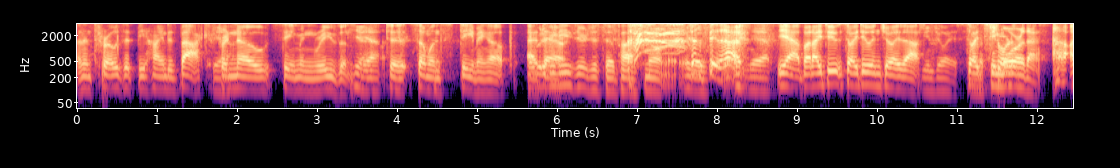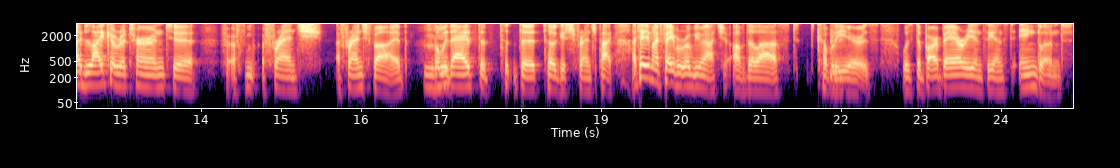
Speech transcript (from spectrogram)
and then throws it behind his back for no seeming reason Yeah. to someone steaming up. it out would have been easier just to pass normal. It was- Just do that. Yeah. Yeah, but I do. So I do enjoy that. You enjoy it. So I'd see more of that. I'd like a return to a French, a French vibe, Mm-hmm. but without the the thuggish French pack. I tell you, my favorite rugby match of the last couple of Mm-hmm. years was the Barbarians against England.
